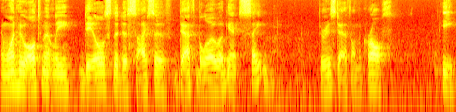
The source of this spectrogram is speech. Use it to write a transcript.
and one who ultimately deals the decisive death blow against Satan through his death on the cross. He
